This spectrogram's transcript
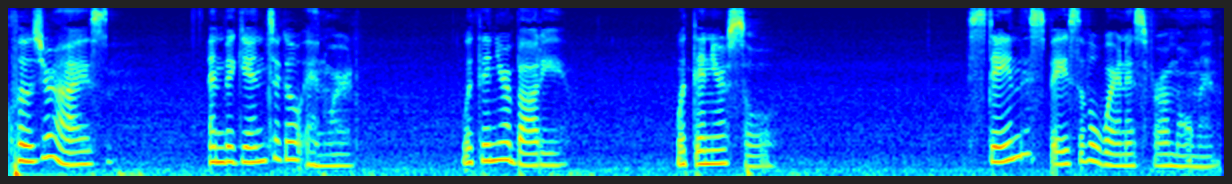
Close your eyes and begin to go inward within your body, within your soul. Stay in this space of awareness for a moment.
